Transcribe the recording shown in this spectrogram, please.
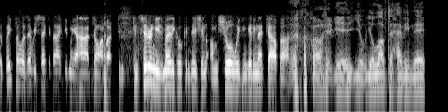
the big fellas every second day give me a hard time. But considering his medical condition, I'm sure we can get him that car park. oh, yeah, you'll, you'll love to have him there.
